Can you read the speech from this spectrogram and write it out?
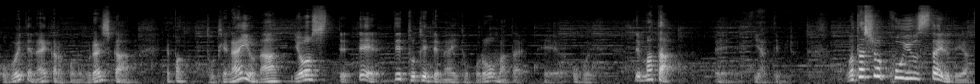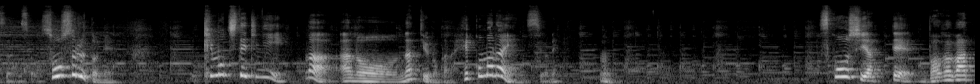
覚えてないからこのぐらいしかやっぱ解けないよな。よしって言ってで解けてないところをまた、えー、覚えて。でまた、えー、やってみる。私はこういうスタイルでやってたんですよ。そうするとね気持ち的にまああの何て言うのかなへこまないんですよね。うん。少しやってバババ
